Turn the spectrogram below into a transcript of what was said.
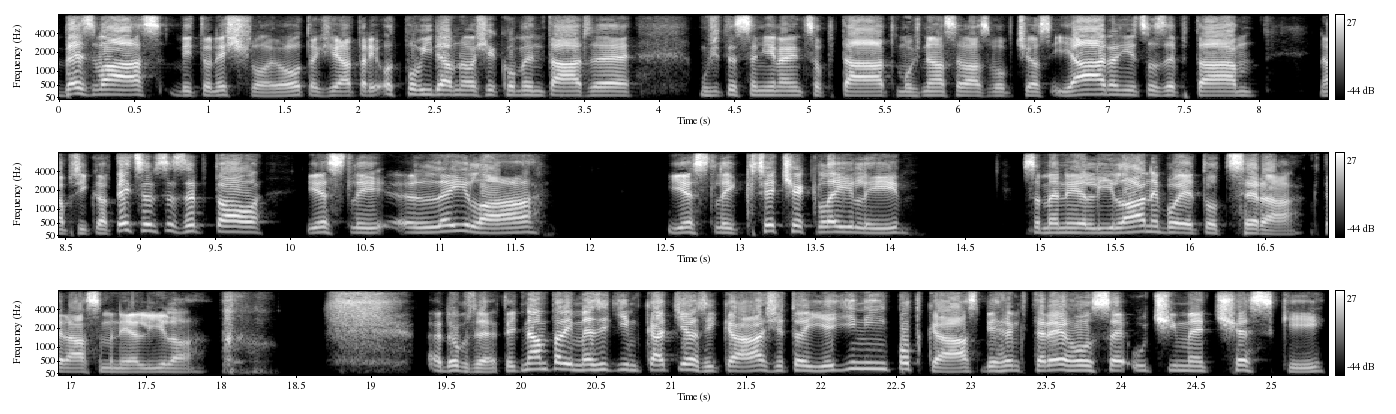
bez vás by to nešlo, jo? takže já tady odpovídám na vaše komentáře, můžete se mě na něco ptát, možná se vás občas i já na něco zeptám, například teď jsem se zeptal, jestli Leila, jestli křeček Leily se jmenuje Líla, nebo je to dcera, která se jmenuje Líla? Dobře, teď nám tady mezi tím Katia říká, že to je jediný podcast, během kterého se učíme česky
